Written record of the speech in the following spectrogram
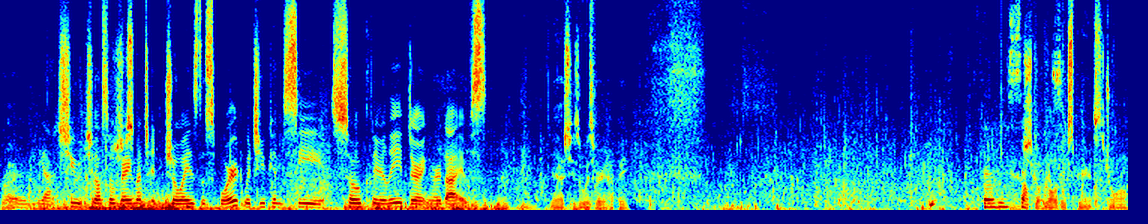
Right. And yeah, she, she also very much enjoys the sport, which you can see so clearly during her dives. Yeah, she's always very happy. 30 Yeah, seconds. she's got a lot of experience to draw on.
